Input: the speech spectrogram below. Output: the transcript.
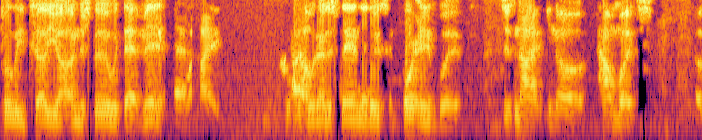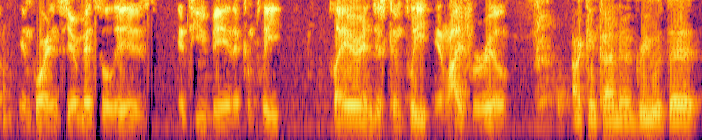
fully tell you I understood what that meant. Like I would understand that it's important, but just not, you know, how much importance your mental is into you being a complete player and just complete in life for real. I can kind of agree with that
